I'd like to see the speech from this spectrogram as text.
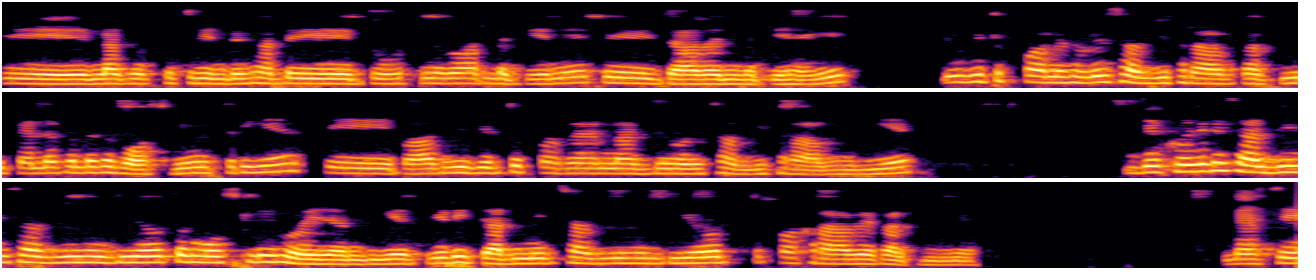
ਤੇ ਲਗਭਗ ਕਚਰਿੰਡੇ ਸਾਡੇ ਦੋ ਤਿੰਨ ਵਾਰ ਲੱਗੇ ਨੇ ਤੇ ਜ਼ਿਆਦਾ ਨਹੀਂ ਲੱਗੇ ਹੈਗੇ। ਕਿਉਂਕਿ ਧੁੱਪਾਂ ਨੇ ਥੋੜ੍ਹੀ ਸਬਜ਼ੀ ਖਰਾਬ ਕਰਤੀ ਪਹਿਲਾਂ ਪਹਿਲਾਂ ਤਾਂ ਬਹੁਤ ਸੋਹਣੀ ਉਤਰੀ ਹੈ ਅਤੇ ਬਾਅਦ ਵਿੱਚ ਜਦੋਂ ਧੁੱਪਾਂ ਪੈਣ ਲੱਗ ਗਈਆਂ ਸਬਜ਼ੀ ਖਰਾਬ ਹੋ ਗਈ ਹੈ। ਦੇਖੋ, ਜਿਹੜੀ ਸਰਦੀ ਦੀ ਸਬਜ਼ੀ ਹੁੰਦੀ ਹੈ, ਉਹ ਤਾਂ ਮੋਸਟਲੀ ਹੋ ਜਾਂਦੀ ਹੈ। ਜਿਹੜੀ ਗਰਮੀ ਦੀ ਸਬਜ਼ੀ ਹੁੰਦੀ ਹੈ, ਉਹ ਧੁੱਪਾਂ ਖਰਾਬ ਹੀ ਕਰਦੀ ਹੈ। ਵੈਸੇ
